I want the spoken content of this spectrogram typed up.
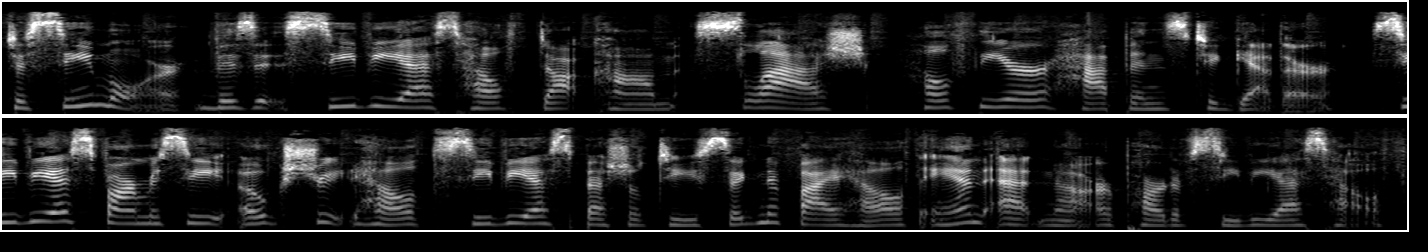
To see more, visit cvshealth.com slash healthier happens together. CVS Pharmacy, Oak Street Health, CVS Specialty, Signify Health, and Aetna are part of CVS Health.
